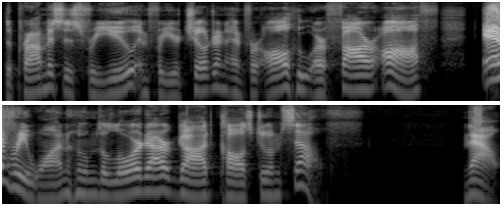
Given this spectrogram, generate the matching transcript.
The promise is for you and for your children and for all who are far off, everyone whom the Lord our God calls to himself. Now,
